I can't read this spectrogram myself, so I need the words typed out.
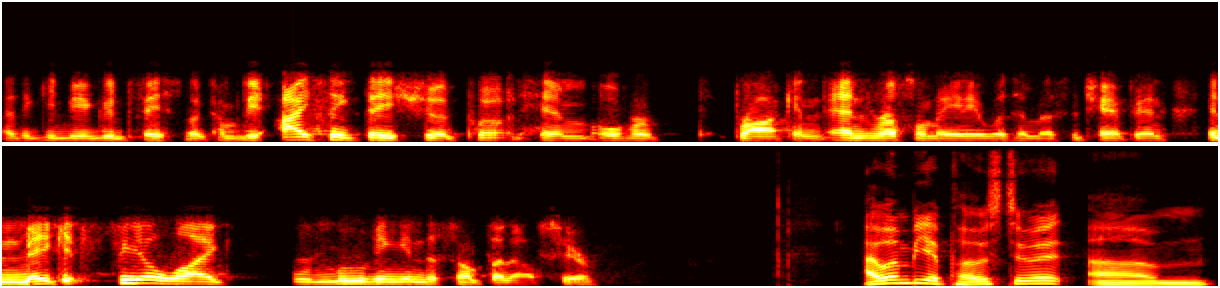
I think he'd be a good face of the company. I think they should put him over Brock and WrestleMania with him as the champion and make it feel like we're moving into something else here. I wouldn't be opposed to it. Um,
